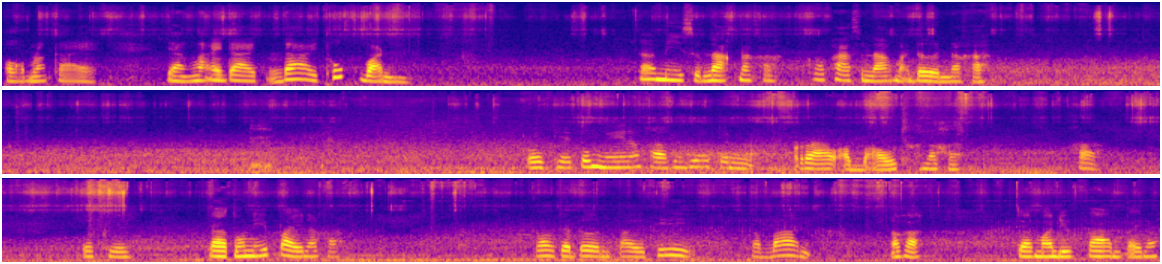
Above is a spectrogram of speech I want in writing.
ออกกำลังกาย อย่างง่ายได้ได้ทุกวัน ถ้ามีสุนัขนะคะ ก็พาสุนัขมาเดินนะคะ โอเคตรงนี้นะคะเพื่อนๆเป็น round about นะคะค่ะโอเคจากตรงนี้ไปนะคะ เราจะเดินไปที่กลับบ้านนะคะ จากมาดิฟาร์มไปนะ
